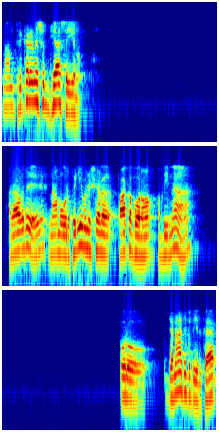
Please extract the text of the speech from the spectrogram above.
நாம் திரிகரண சுத்தியா செய்யணும். அதாவது நாம் ஒரு பெரிய மனுஷனை பார்க்க போகிறோம் அப்படின்னா ஒரு ஜனாதிபதி இருக்கார்.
